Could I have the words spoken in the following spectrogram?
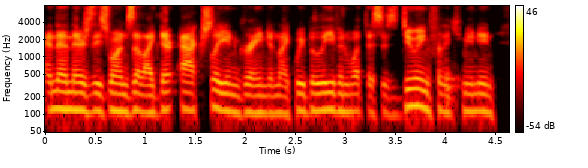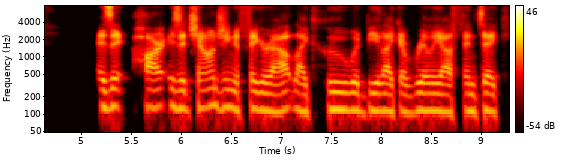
and then there's these ones that like they're actually ingrained in like we believe in what this is doing for the community. Is it hard is it challenging to figure out like who would be like a really authentic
